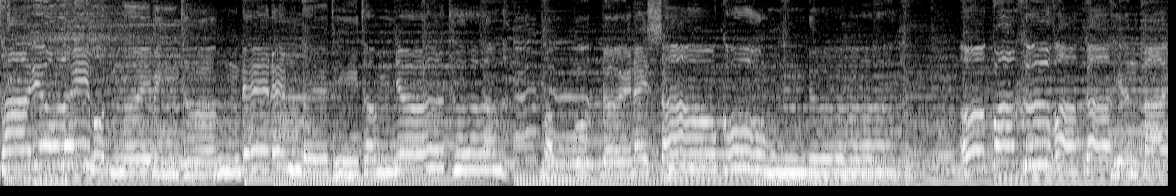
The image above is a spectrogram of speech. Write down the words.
Thà yêu lấy một người bình thường để đêm về thì thầm nhớ thương đời này sao cũng được? Ở quá khứ và cả hiện tại,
